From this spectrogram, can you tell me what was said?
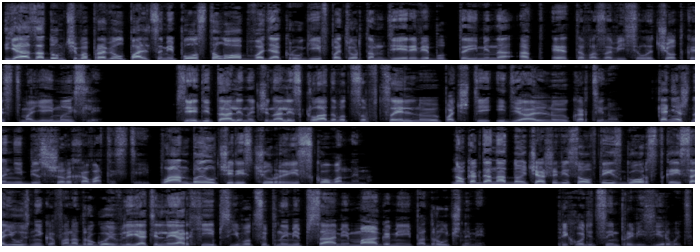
Я задумчиво провел пальцами по столу, обводя круги в потертом дереве, будто именно от этого зависела четкость моей мысли. Все детали начинали складываться в цельную, почти идеальную картину. Конечно, не без шероховатостей. План был чересчур рискованным. Но когда на одной чаше весов ты с горсткой союзников, а на другой влиятельный Архип с его цепными псами, магами и подручными, приходится импровизировать.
